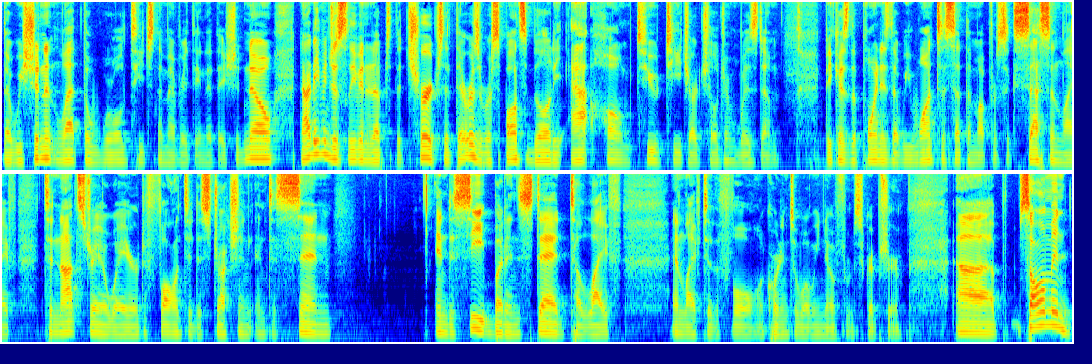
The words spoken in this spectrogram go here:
That we shouldn't let the world teach them everything that they should know, not even just leaving it up to the church, that there is a responsibility at home to teach our children wisdom. Because the point is that we want to set them up for success in life, to not stray away or to fall into destruction and to sin in deceit, but instead to life and life to the full, according to what we know from scripture. Uh, Solomon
